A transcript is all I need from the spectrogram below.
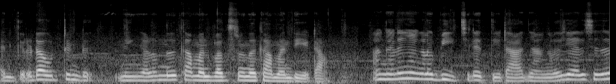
എനിക്കൊരു ഡൗട്ട് ഉണ്ട്. നിങ്ങളൊന്ന് കമന്റ് ബോക്സിലൊന്ന് കമന്റ് ചെയ്യട്ടോ അങ്ങനെ ഞങ്ങൾ ബീച്ചിലെത്തിയിട്ടാണ് ഞങ്ങൾ വിചാരിച്ചത്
